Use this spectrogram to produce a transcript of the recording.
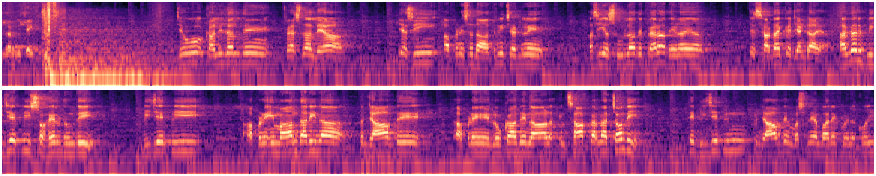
ਲੜਨੀ ਚਾਹੀਦੀ? ਜੋ ਅਕਾਲੀ ਦਲ ਨੇ ਫੈਸਲਾ ਲਿਆ ਕਿ ਅਸੀਂ ਆਪਣੇ ਸਿਧਾਂਤ ਨਹੀਂ ਛੱਡਣੇ ਅਸੀਂ ਅਸੂਲਾਂ ਤੇ ਪਹਿਰਾ ਦੇਣਾ ਆ ਤੇ ਸਾਡਾ ਇੱਕ ਏਜੰਡਾ ਆ। ਅਗਰ ਬੀਜੇਪੀ ਸੁਹਿਰਦ ਹੁੰਦੀ, ਬੀਜੇਪੀ ਆਪਣੇ ਇਮਾਨਦਾਰੀ ਨਾਲ ਪੰਜਾਬ ਦੇ ਆਪਣੇ ਲੋਕਾਂ ਦੇ ਨਾਲ ਇਨਸਾਫ ਕਰਨਾ ਚਾਹੁੰਦੀ, ਤੇ ਬੀਜੇਪੀ ਨੂੰ ਪੰਜਾਬ ਦੇ ਮਸਲਿਆਂ ਬਾਰੇ ਕੋਈ ਨਾ ਕੋਈ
